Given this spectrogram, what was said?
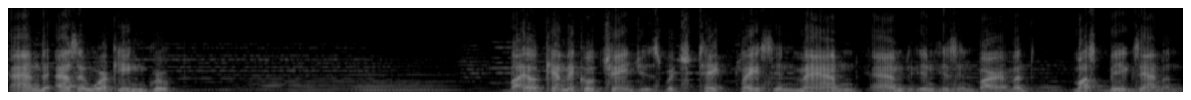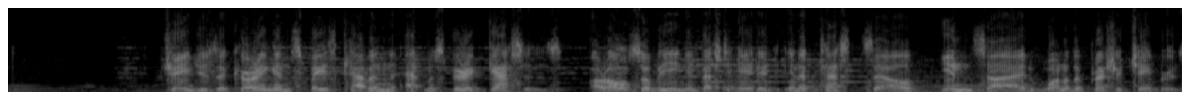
and as a working group. Biochemical changes which take place in man and in his environment must be examined. Changes occurring in space cabin atmospheric gases are also being investigated in a test cell inside one of the pressure chambers.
